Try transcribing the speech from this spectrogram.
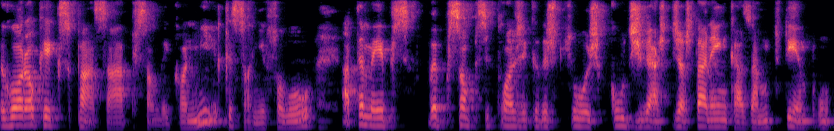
Agora, o que é que se passa? Há a pressão da economia, que a Sónia falou, há também a pressão psicológica das pessoas com o desgaste de já estarem em casa há muito tempo.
